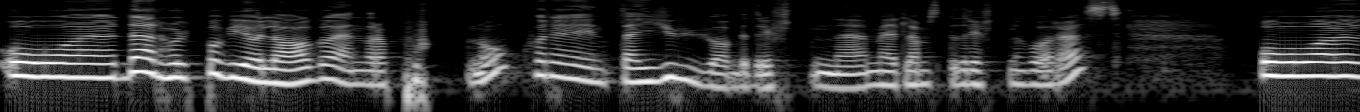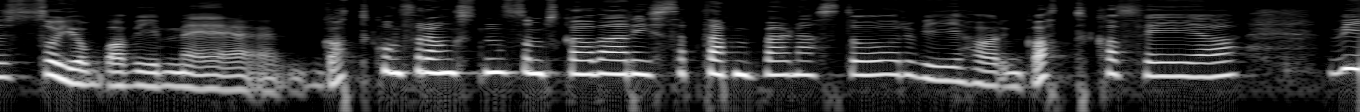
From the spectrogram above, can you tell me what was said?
Og der holdt på vi å lage en rapport nå, hvor jeg intervjua medlemsbedriftene våre. Og så jobber vi med GATT-konferansen som skal være i september neste år. Vi har GATT-kafeer. Vi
